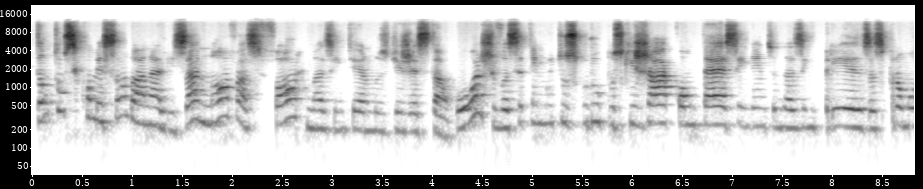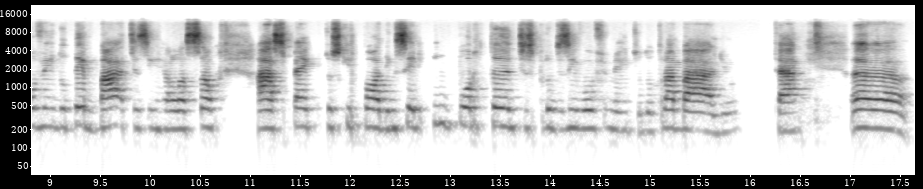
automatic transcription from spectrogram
Então, estão se começando a analisar novas formas em termos de gestão. Hoje, você tem muitos grupos que já acontecem dentro das empresas, promovendo debates em relação a aspectos que podem ser importantes para o desenvolvimento do trabalho. Tá? Uh,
